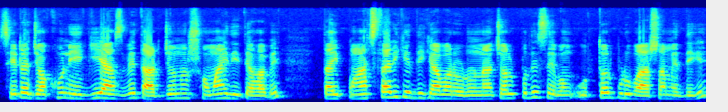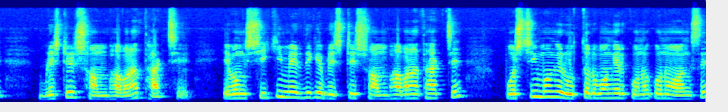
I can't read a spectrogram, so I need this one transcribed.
সেটা যখন এগিয়ে আসবে, তার জন্য সময় দিতে হবে। তাই পাঁচ তারিখের দিকে আবার অরুণাচল প্রদেশ এবং উত্তর পূর্ব আসামের দিকে বৃষ্টির সম্ভাবনা থাকছে এবং সিকিমের দিকে বৃষ্টির সম্ভাবনা থাকছে। পশ্চিমবঙ্গের, উত্তরবঙ্গের কোনো কোনো অংশে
